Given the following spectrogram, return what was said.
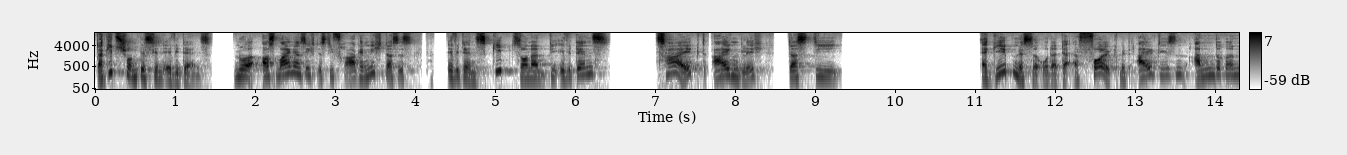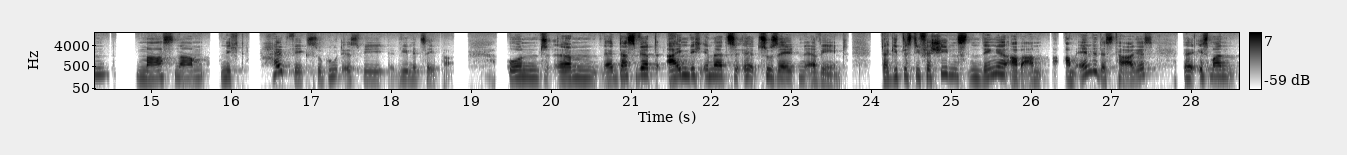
da gibt es schon ein bisschen Evidenz. Nur aus meiner Sicht ist die Frage nicht, dass es Evidenz gibt, sondern die Evidenz zeigt eigentlich, dass die Ergebnisse oder der Erfolg mit all diesen anderen Maßnahmen nicht halbwegs so gut ist wie, wie mit CEPA. Und ähm, das wird eigentlich immer zu, äh, zu, selten erwähnt. Da gibt es die verschiedensten Dinge, aber am, am Ende des Tages äh, ist man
